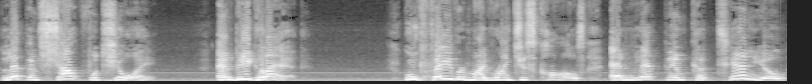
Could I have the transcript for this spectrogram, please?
Let them shout for joy and be glad, who favor my righteous cause, and let them continue,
